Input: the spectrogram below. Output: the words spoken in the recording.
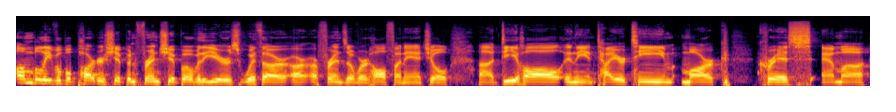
unbelievable partnership and friendship over the years with our, our, our friends over at Hall Financial, uh, D Hall and the entire team, Mark, Chris, Emma.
